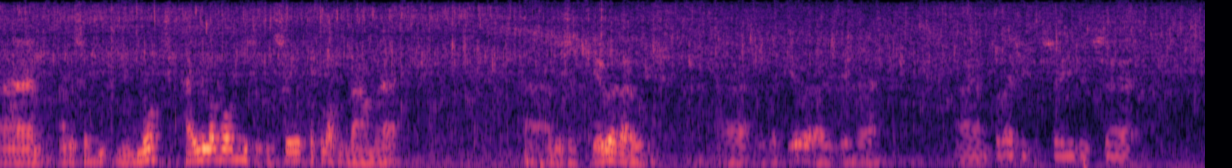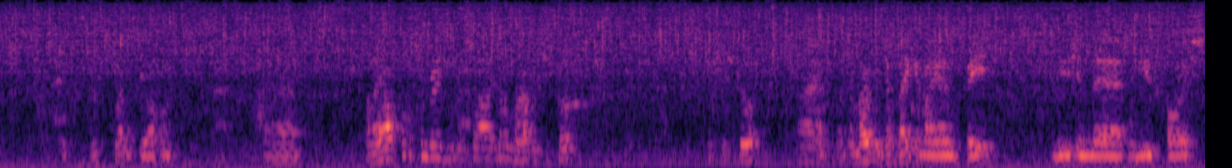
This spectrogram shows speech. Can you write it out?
Um, and there's some much paler ones. You can see a couple of them down there. Uh, and there's a few of those. Uh, there's a few of those in there. Um, but as you can see, there's, uh, there's, plenty of them. Um, and I have put some reasonable size on now, which is good. Which is good. Um, at the moment I'm making my own feed. I'm using the, the New Forest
